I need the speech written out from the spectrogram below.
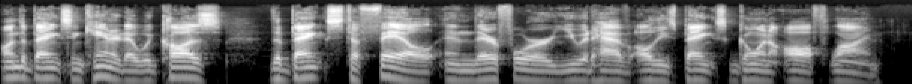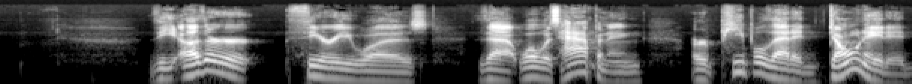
on the banks in Canada would cause the banks to fail, and therefore you would have all these banks going offline. The other theory was that what was happening are people that had donated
